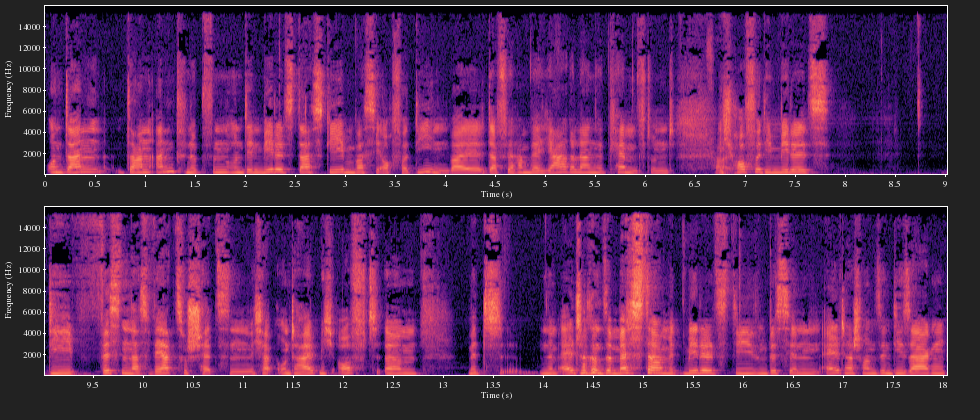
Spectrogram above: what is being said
und dann dran anknüpfen und den Mädels das geben, was sie auch verdienen, weil dafür haben wir jahrelang gekämpft und Voll. ich hoffe, die Mädels die wissen das wertzuschätzen. Ich unterhalte mich oft ähm, mit einem älteren Semester, mit Mädels, die ein bisschen älter schon sind, die sagen,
